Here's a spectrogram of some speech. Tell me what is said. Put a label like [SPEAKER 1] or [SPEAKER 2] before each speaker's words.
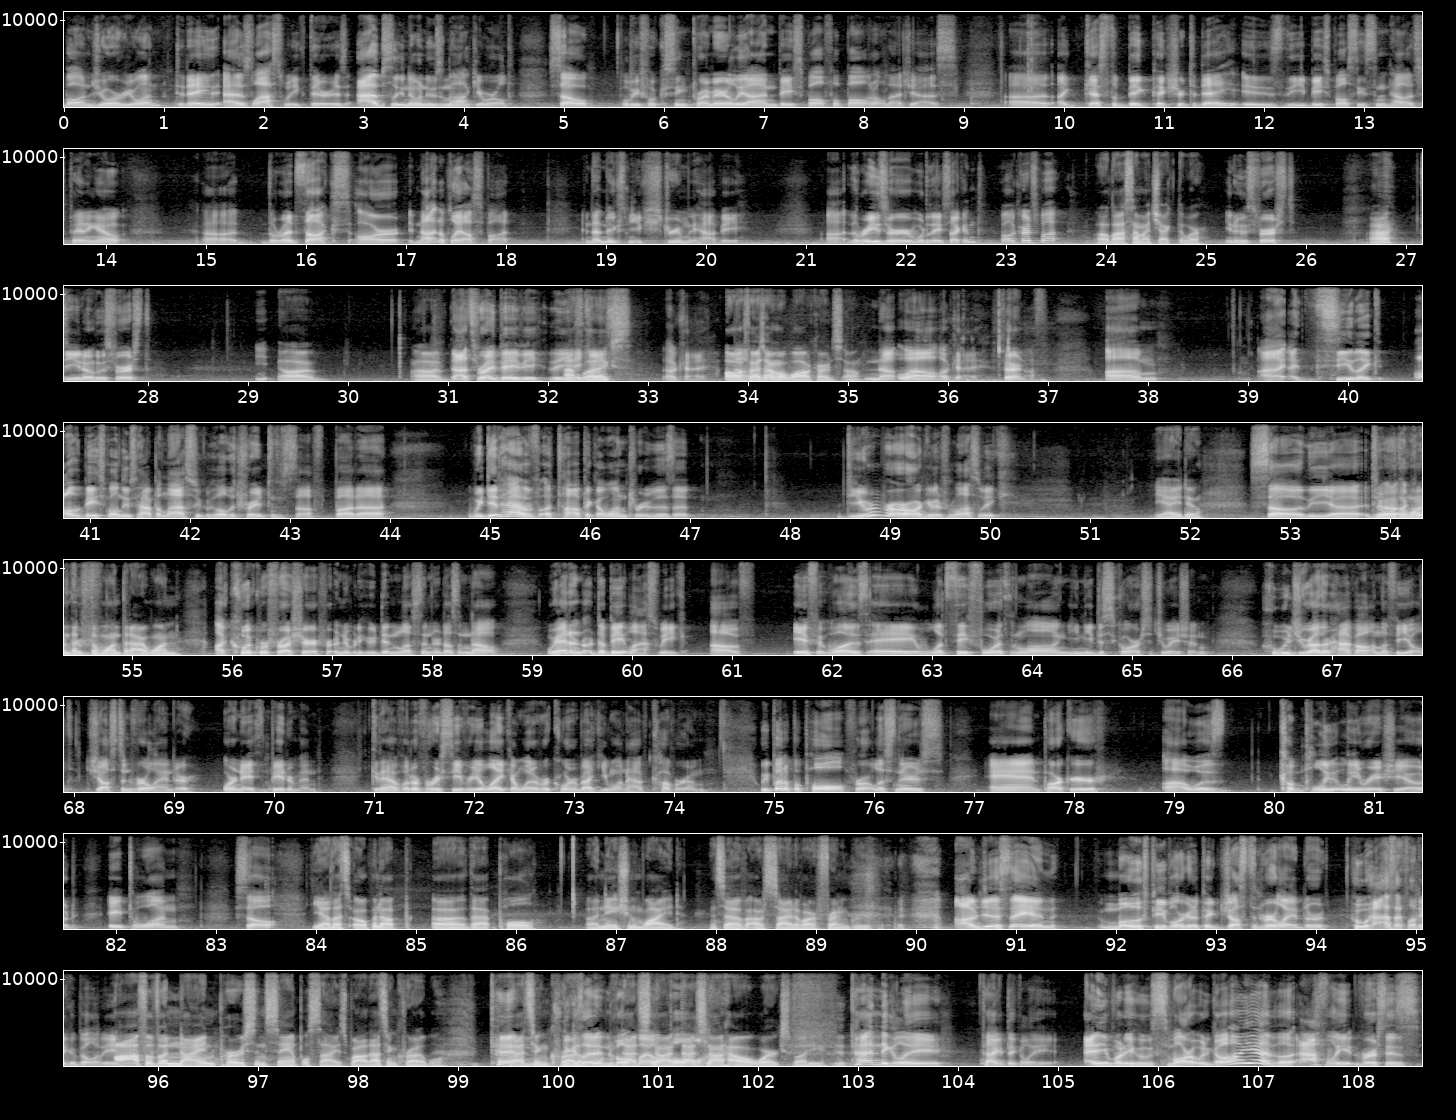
[SPEAKER 1] Bonjour, everyone. Today, as last week, there is absolutely no news in the hockey world. So, we'll be focusing primarily on baseball, football, and all that jazz. Uh, I guess the big picture today is the baseball season, how it's panning out. Uh, the Red Sox are not in a playoff spot, and that makes me extremely happy. Uh, the Rays are, what are they, second wild card spot?
[SPEAKER 2] Oh, last time I checked, they were.
[SPEAKER 1] You know who's first?
[SPEAKER 2] Huh?
[SPEAKER 1] Do you know who's first?
[SPEAKER 2] Uh, uh,
[SPEAKER 1] That's right, baby. The Yankees.
[SPEAKER 2] athletics.
[SPEAKER 1] Okay.
[SPEAKER 2] Oh,
[SPEAKER 1] No.
[SPEAKER 2] I thought you were talking about wild cards. Oh,
[SPEAKER 1] No, well, okay, fair enough. Um, I, I see like all the baseball news happened last week with all the trades and stuff, but uh, we did have a topic I wanted to revisit. Do you remember our argument from last week?
[SPEAKER 2] yeah, you do.
[SPEAKER 1] So the uh,
[SPEAKER 2] The,
[SPEAKER 1] to- a-
[SPEAKER 2] the one that
[SPEAKER 1] ref-
[SPEAKER 2] the one that I won.
[SPEAKER 1] a quick refresher for anybody who didn't listen or doesn't know. We had a debate last week of if it was a let's say fourth and long, you need to score situation. Who would you rather have out on the field, Justin Verlander or Nathan Peterman? You can have whatever receiver you like and whatever cornerback you want to have cover him. We put up a poll for our listeners, and Parker uh, was completely ratioed eight to one. So
[SPEAKER 2] Yeah, let's open up uh, that poll uh, nationwide instead of outside of our friend group.
[SPEAKER 1] I'm just saying, most people are going to pick Justin Verlander, who has athletic ability.
[SPEAKER 2] Off of a nine-person sample size. Wow, that's incredible.
[SPEAKER 1] 10,
[SPEAKER 2] That's incredible.
[SPEAKER 1] Because I didn't vote
[SPEAKER 2] that's
[SPEAKER 1] my own
[SPEAKER 2] not,
[SPEAKER 1] poll.
[SPEAKER 2] That's not how it works, buddy.
[SPEAKER 1] Technically, technically, anybody who's smart would go, oh yeah, the athlete versus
